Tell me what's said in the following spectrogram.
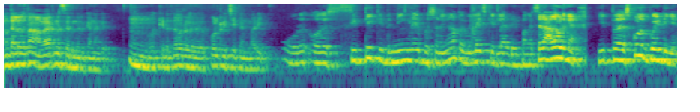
அந்த அளவுக்கு தான் அவேர்னஸ் இருந்திருக்கு எனக்கு. கிட்டத்தட்ட ஒரு போல்ட்ரி சிக்கன் மாதிரி. ஒரு ஒரு சிட்டி கிட்ட நீங்களே இப்போ சொன்னீங்கன்னா இப்போ வில்லேஜ் கிட்டலாம் எப்படி இருப்பாங்க சரி அதை விடுங்க. இப்போ ஸ்கூலுக்கு போயிட்டீங்க.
